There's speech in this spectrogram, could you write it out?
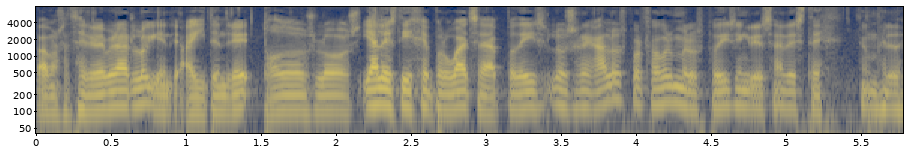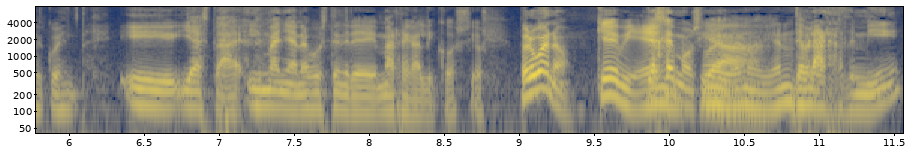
vamos a celebrarlo y ahí tendré todos los... Ya les dije por WhatsApp, ¿podéis los regalos, por favor, me los podéis ingresar este número de cuenta? Y ya está, y mañana pues tendré más regalicos. Pero bueno, Qué bien. dejemos ya de hablar de mí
